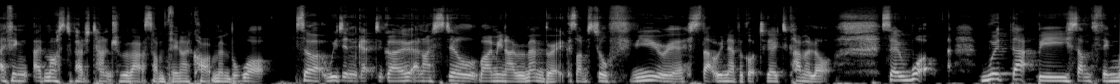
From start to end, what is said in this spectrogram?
I think I must have had a tantrum about something. I can't remember what. So we didn't get to go. And I still, I mean, I remember it because I'm still furious that we never got to go to Camelot. So what would that be something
